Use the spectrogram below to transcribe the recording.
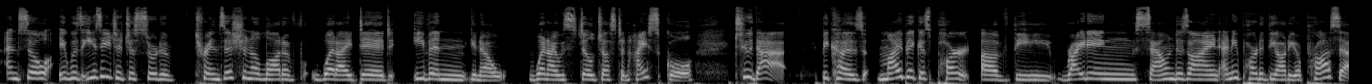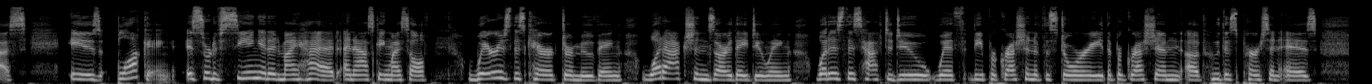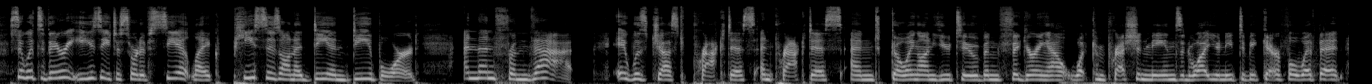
And so it was easy to just sort of transition a lot of what I did even, you know, when I was still just in high school to that because my biggest part of the writing, sound design, any part of the audio process is blocking, is sort of seeing it in my head and asking myself, where is this character moving? What actions are they doing? What does this have to do with the progression of the story, the progression of who this person is? So it's very easy to sort of see it like pieces on a D&D board. And then from that, it was just practice and practice and going on YouTube and figuring out what compression means and why you need to be careful with it.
